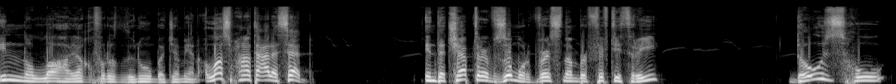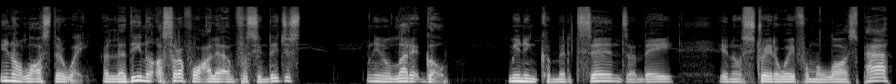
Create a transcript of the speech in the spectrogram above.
إن الله يغفر الذنوب جميعا Allah subhanahu wa ta'ala said in the chapter of Zumar verse number 53 those who you know lost their way الذين أسرفوا على أنفسهم they just you know let it go. Meaning committed sins and they you know strayed away from Allah's path.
